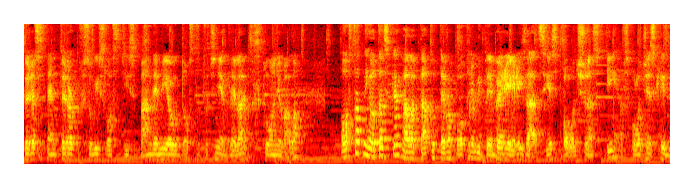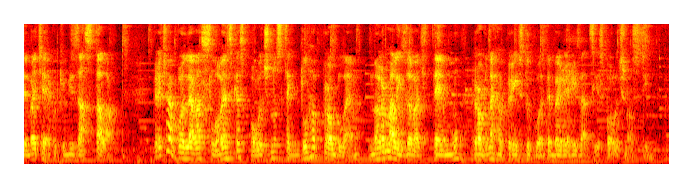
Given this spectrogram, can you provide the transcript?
ktoré sa tento rok v súvislosti s pandémiou dostatočne veľa skloňovalo. Ostatných otázkach ale táto téma potreby debarierizácie spoločnosti a v spoločenskej debate ako keby zastala. Prečo má podľa vás slovenská spoločnosť tak dlho problém normalizovať tému rovného prístupu a debarierizácie spoločnosti?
